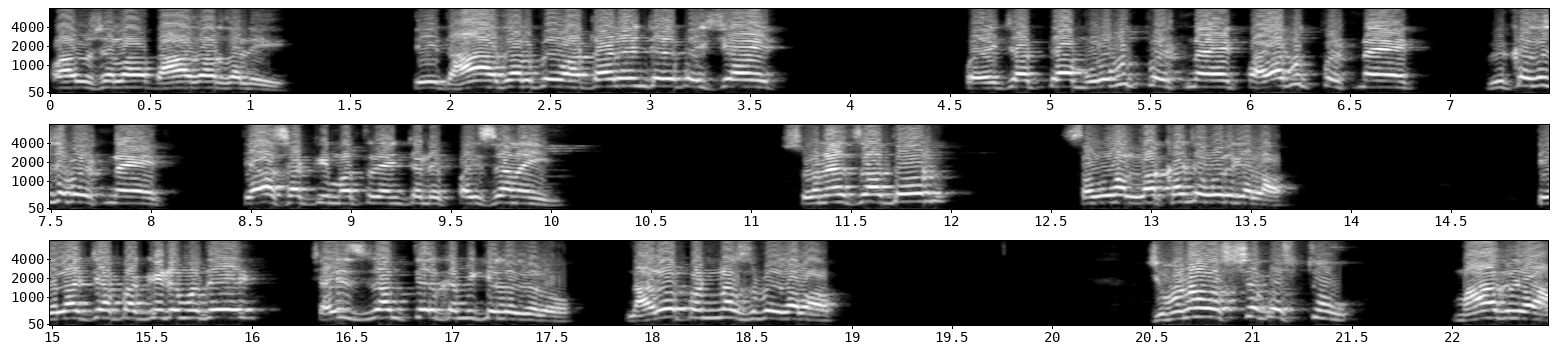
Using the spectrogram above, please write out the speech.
पाच वर्षाला दहा हजार झाले. ते दहा हजार रुपये वाटायला पैसे आहेत. याच्यात त्या मूलभूत प्रश्न आहेत पायाभूत प्रश्न आहेत विकासाचे प्रश्न आहेत. त्यासाठी मात्र यांच्याकडे पैसा नाही. सोन्याचा दर सव्वा लाखाच्या वर गेला. तेलाच्या पाकिटमध्ये चाळीस ग्राम तेल कमी केलं गेलं. नारळ पन्नास रुपये झाला. जीवनावश्यक वस्तू महागल्या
